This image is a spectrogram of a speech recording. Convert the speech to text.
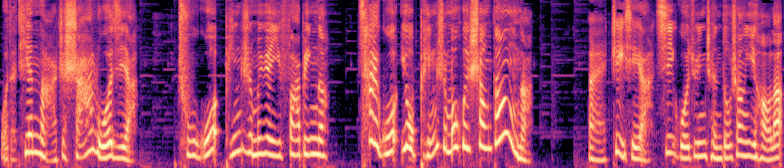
我的天哪，这啥逻辑啊？楚国凭什么愿意发兵呢？蔡国又凭什么会上当呢？哎，这些呀，西国君臣都商议好了，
